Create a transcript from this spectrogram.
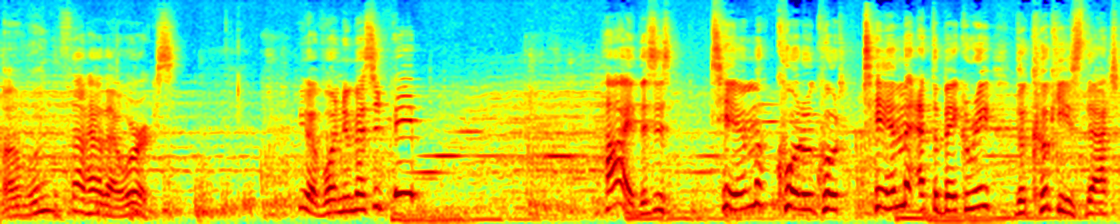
Uh, what? That's not how that works. You have one new message. Beep. Hi, this is Tim, quote unquote Tim at the bakery. The cookies that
